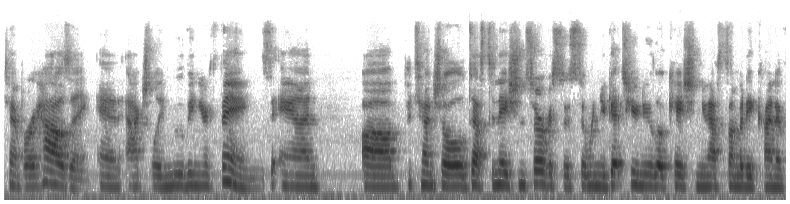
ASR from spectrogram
temporary housing and actually moving your things and um, potential destination services. So when you get to your new location, you have somebody kind of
